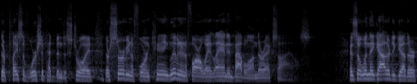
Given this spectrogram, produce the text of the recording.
their place of worship had been destroyed. They're serving a foreign king, living in a faraway land in Babylon. They're exiles. And so when they gathered together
